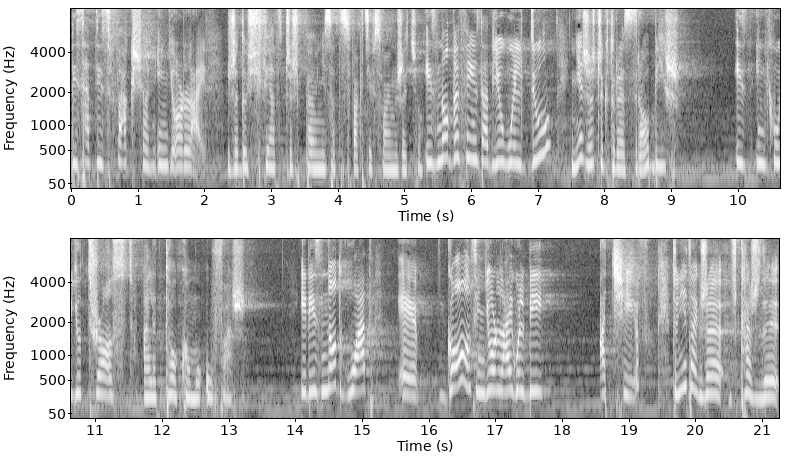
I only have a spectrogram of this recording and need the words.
the satisfaction in your life. Że doświadczysz pełni satysfakcji w swoim życiu. It's not the things that you will do, Nie rzeczy, które zrobisz, is in who you trust. ale to, komu ufasz. It is not what uh, goals in your life will be achieved, To nie tak, że każdy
